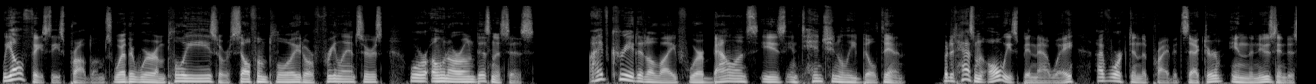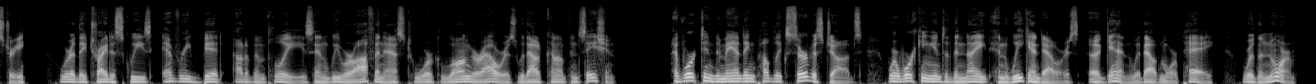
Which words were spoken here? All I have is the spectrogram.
We all face these problems, whether we're employees or self employed or freelancers or own our own businesses. I've created a life where balance is intentionally built in, but it hasn't always been that way. I've worked in the private sector, in the news industry, where they try to squeeze every bit out of employees, and we were often asked to work longer hours without compensation. I've worked in demanding public service jobs where working into the night and weekend hours, again without more pay, were the norm.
